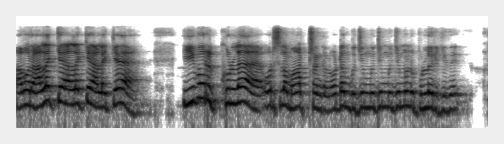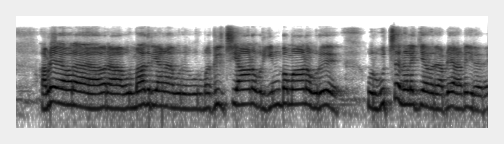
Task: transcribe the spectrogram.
அவர் அழைக்க அழைக்க அழைக்க இவருக்குள்ள ஒரு சில மாற்றங்கள். உடம்பு ஜிம்மு ஜிம்மு ஜிம்முன்னு புல்லரிக்குது அப்படியே அவரை அவரை ஒரு மாதிரியான ஒரு ஒரு மகிழ்ச்சியான ஒரு இன்பமான ஒரு ஒரு உச்ச நிலைக்கு அவர் அப்படியே அடைகிறாரு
